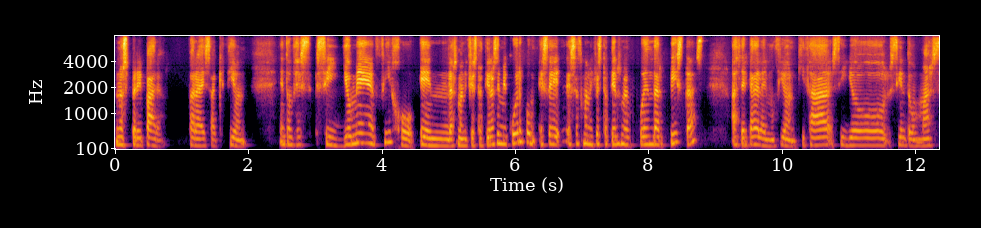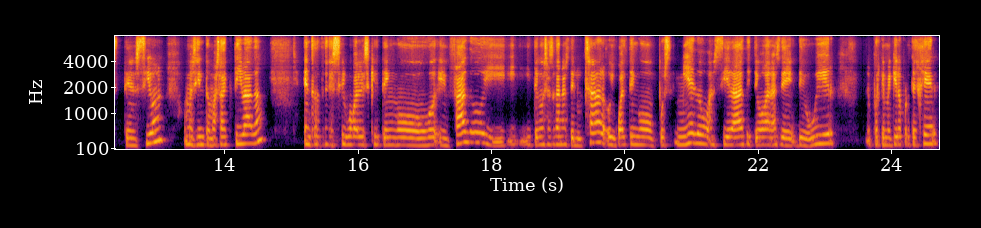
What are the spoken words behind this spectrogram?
Nos prepara para esa acción. Entonces, si yo me fijo en las manifestaciones de mi cuerpo, esas manifestaciones me pueden dar pistas acerca de la emoción. Quizá si yo siento más tensión o me siento más activada, entonces igual es que tengo enfado y, tengo esas ganas de luchar o igual tengo pues miedo, ansiedad y tengo ganas de, de huir porque me quiero proteger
